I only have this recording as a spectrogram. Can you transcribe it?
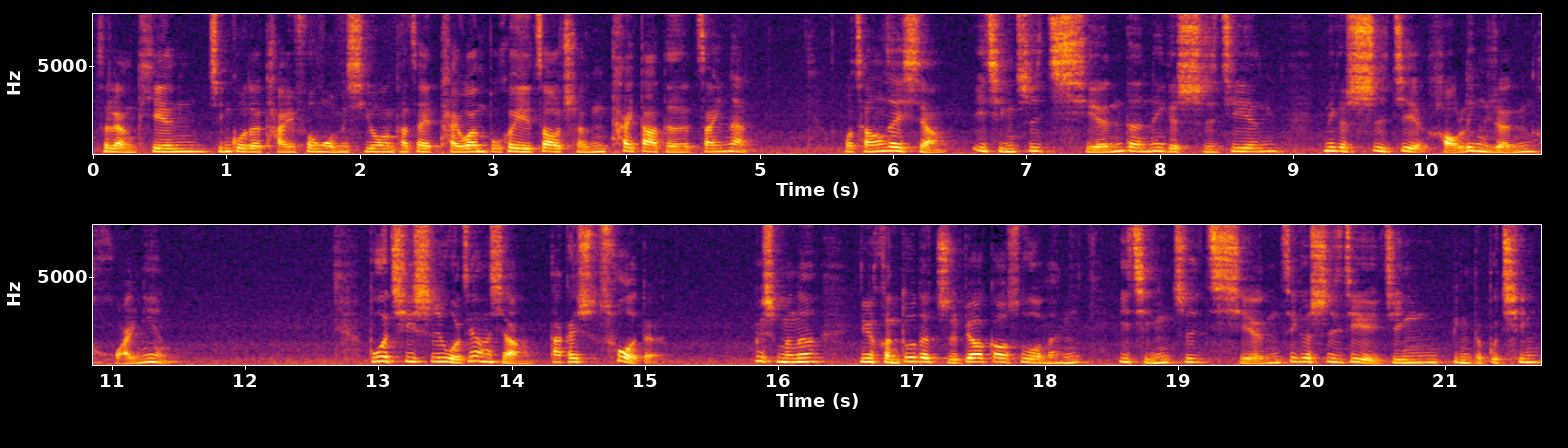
这两天经过的台风，我们希望它在台湾不会造成太大的灾难。我常常在想，疫情之前的那个时间，那个世界好令人怀念。不过，其实我这样想大概是错的。为什么呢？因为很多的指标告诉我们，疫情之前这个世界已经病得不轻。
